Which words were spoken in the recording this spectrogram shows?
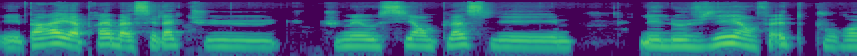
et pareil, après, bah, c'est là que tu, tu, mets aussi en place les, les leviers en fait pour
